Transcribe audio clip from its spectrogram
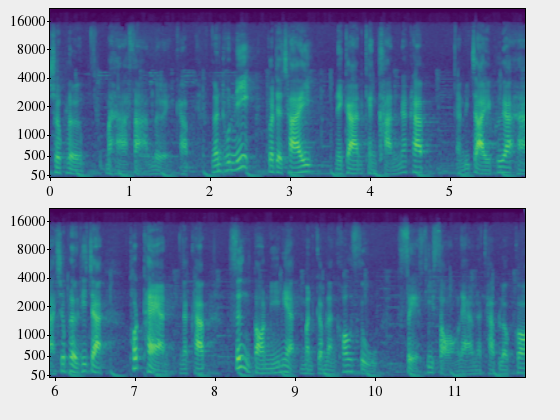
เชื้อเพลิงมหาศาลเลยครับเงินทุนนี้ก็จะใช้ในการแข่งขันนะครับงานวิจัยเพื่อหาเชื้อเพลิงที่จะทดแทนนะครับ ซึ่งตอนนี้เนี่ยมันกำลังเข้าสู่ เฟสที่ 2 แล้วนะครับ แล้วก็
